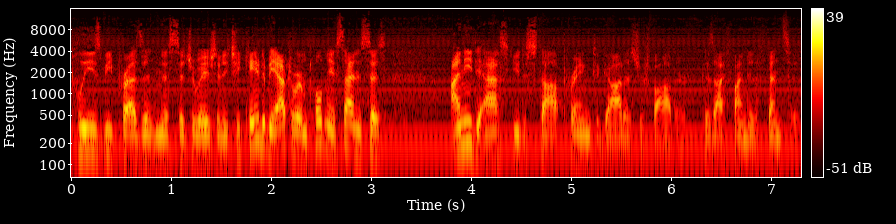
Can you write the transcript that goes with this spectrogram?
please be present in this situation. And she came to me afterward and pulled me aside and says, I need to ask you to stop praying to God as your Father because I find it offensive.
